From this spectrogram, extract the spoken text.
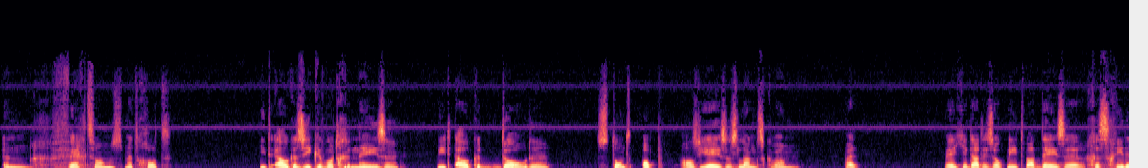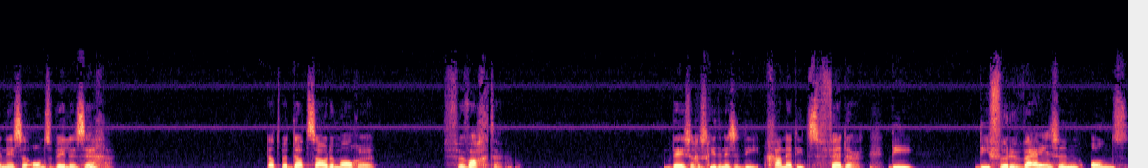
een gevecht soms met God. Niet elke zieke wordt genezen. Niet elke dode stond op als Jezus langskwam. Maar Weet je, dat is ook niet wat deze geschiedenissen ons willen zeggen. dat we dat zouden mogen verwachten. Deze geschiedenissen die gaan net iets verder. Die, die verwijzen ons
